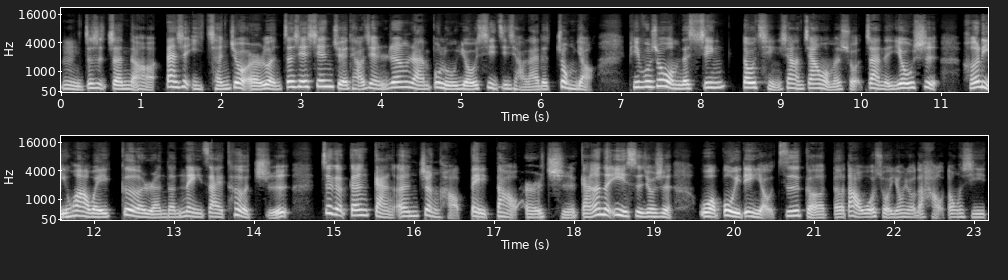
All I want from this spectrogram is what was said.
嗯，这是真的哈。但是以成就而论，这些先决条件仍然不如游戏技巧来的重要。皮弗说，我们的心。都倾向将我们所占的优势合理化为个人的内在特质，这个跟感恩正好背道而驰。感恩的意思就是，我不一定有资格得到我所拥有的好东西，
